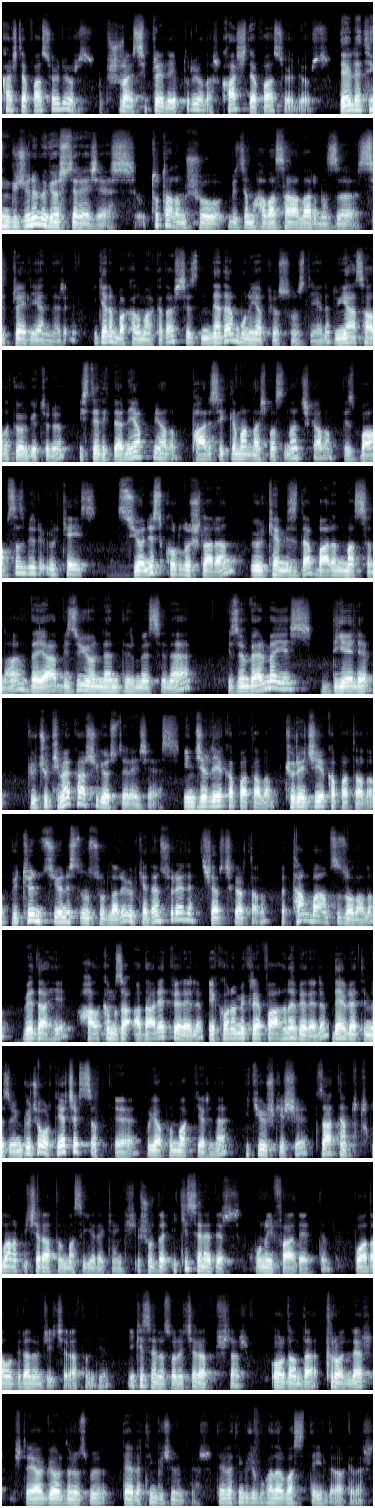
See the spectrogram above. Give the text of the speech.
Kaç defa söylüyoruz. Şurayı spreyleyip duruyorlar. Kaç defa söylüyoruz. Devletin gücünü mü göstereceğiz? Tutalım şu bizim hava sahalarımızı spreyleyenleri. Gelin bakalım arkadaş siz neden bunu yapıyorsunuz diyelim. Dünya Sağlık Örgütü'nü istediklerini yapmayalım. Paris İklim Anlaşması'ndan çıkalım. Biz bağımsız bir ülkeyiz. Siyonist kuruluşların ülkemizde barınmasına veya bizi yönlendirmesine izin vermeyiz diyelim. Gücü kime karşı göstereceğiz? İncirliği kapatalım, küreciyi kapatalım. Bütün Siyonist unsurları ülkeden sürelim, dışarı çıkartalım. Ve tam bağımsız olalım ve dahi halkımıza adalet verelim, ekonomik refahını verelim. Devletimizin gücü ortaya çıksın. E, bu yapılmak yerine 2-3 kişi zaten tutuklanıp içeri atılması gereken kişi. Şurada 2 senedir bunu ifade ettim. Bu adamı bir an önce içeri atın diye. 2 sene sonra içeri atmışlar. Oradan da troller işte ya gördünüz mü devletin gücünü diyor. Devletin gücü bu kadar basit değildir arkadaşlar.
